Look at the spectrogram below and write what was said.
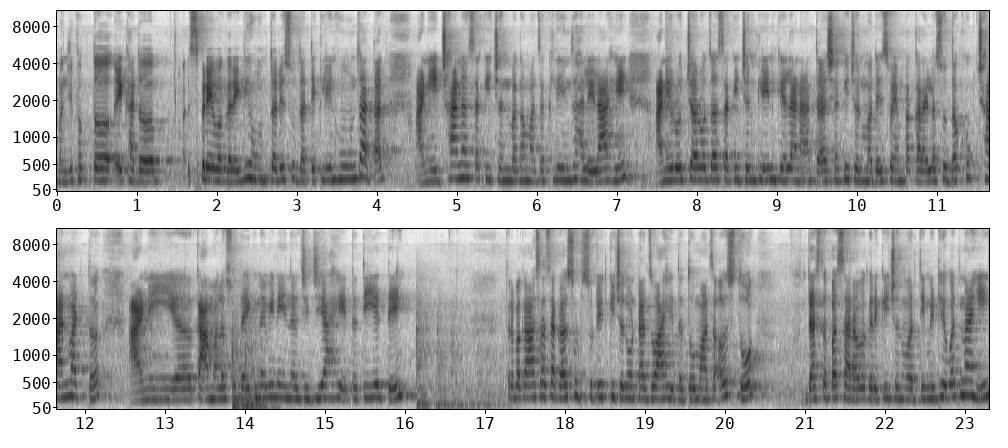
म्हणजे फक्त एखादं स्प्रे वगैरे घेऊन तरीसुद्धा ते क्लीन होऊन जातात. आणि छान असा किचन बघा माझा क्लीन झालेला आहे. आणि रोजच्या रोज असा किचन क्लीन केला ना तर अशा किचनमध्ये स्वयंपाक करायला सुद्धा खूप छान वाटतं. आणि कामालासुद्धा कामाला सुद्धा एक नवीन एनर्जी जी आहे तर ती येते. तर बघा असा सगळा सुटसुटीत किचन ओटा जो आहे तर तो माझा असतो. जास्त पसारा वगैरे किचनवरती मी ठेवत नाही.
